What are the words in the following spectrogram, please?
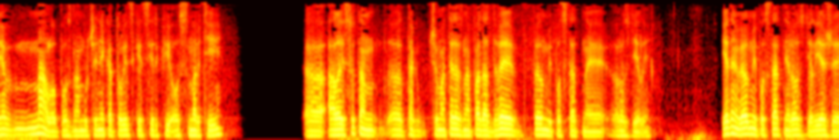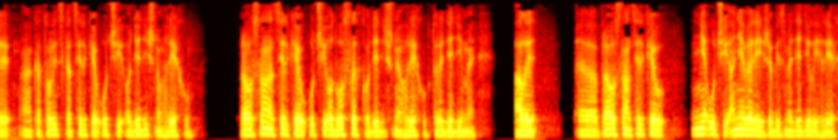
Ja málo poznám učenie katolíckej cirkvi o smrti, ale sú tam, tak čo ma teraz napadá, dve veľmi podstatné rozdiely. Jeden veľmi podstatný rozdiel je, že katolícka církev učí o dedičnom hriechu. Pravoslavná církev učí o dôsledkoch dedičného hriechu, ktoré dedíme. Ale e, pravoslavná církev neučí a neverí, že by sme dedili hriech.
